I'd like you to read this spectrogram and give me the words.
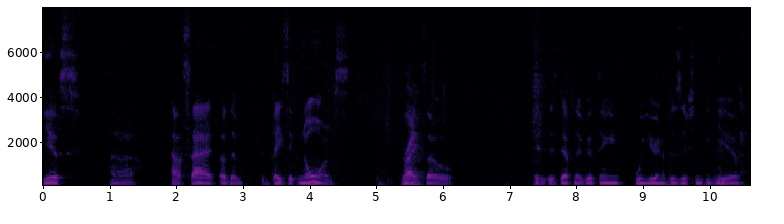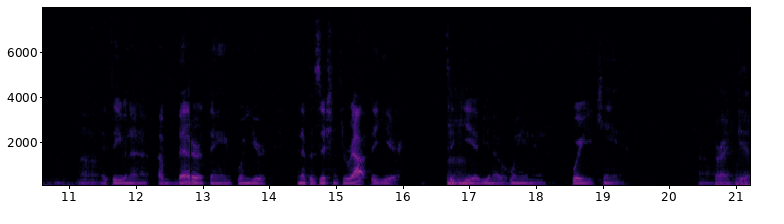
gifts uh, outside of the, the, basic norms. Right. So it, it's definitely a good thing when you're in a position to give. Uh, it's even a, a better thing when you're in a position throughout the year to mm-hmm. give, you know, when and where you can. Um, right. Yeah.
